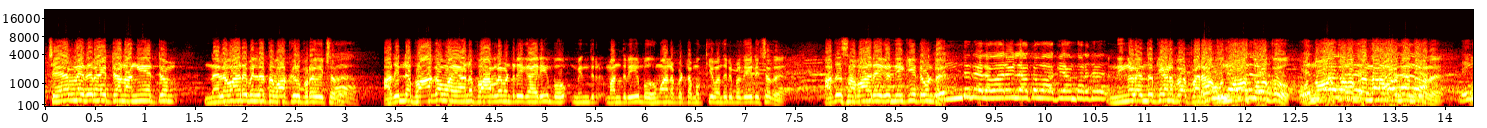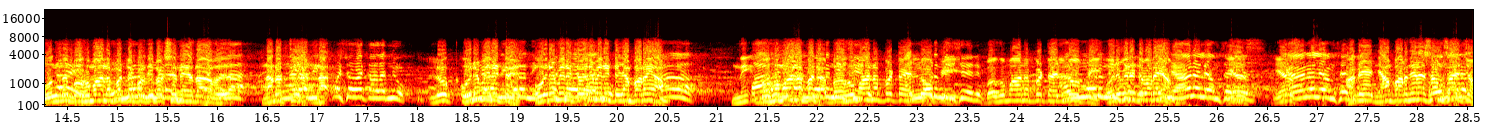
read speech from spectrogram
ചേറിനെതിരായിട്ടാണ് അങ്ങേയറ്റം നിലവാരമില്ലാത്ത വാക്കുകൾ പ്രയോഗിച്ചത്. അതിന്റെ ഭാഗമായാണ് പാർലമെന്ററി കാര്യം മന്ത്രിയും ബഹുമാനപ്പെട്ട മുഖ്യമന്ത്രി പ്രതികരിച്ചത്. അത് സഭാരേഖ നീക്കിയിട്ടുണ്ട്. എന്ത് നിലവാരമില്ലാത്ത വാക്ക് ഞാൻ പറഞ്ഞത്? നിങ്ങൾ എന്തൊക്കെയാണ് ഒന്ന് ഓർത്ത് പറഞ്ഞത്? നോക്കൂ. ഒന്ന് ഓർത്ത് നോക്കൂ പറഞ്ഞത്? എന്താണ് പറഞ്ഞിട്ടുള്ളത് ഒന്ന് ബഹുമാനപ്പെട്ട പ്രതിപക്ഷ നേതാവ് നടത്തിയ ഒരു മിനിറ്റ് ഒരു മിനിറ്റ് ഒരു മിനിറ്റ് ഞാൻ പറയാം. ബഹുമാനപ്പെട്ട ബഹുമാനപ്പെട്ട. എൽ ഒ പി ബഹുമാനപ്പെട്ട എൽ ഒ പി ഒരു മിനിറ്റ് പറയാം. ഞാനല്ലേ സംസാരിക്കുന്നത്? Yes, yes. സംസാരിക്കുന്നത്? അതെ ഞാൻ സംസാരിച്ചോ?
